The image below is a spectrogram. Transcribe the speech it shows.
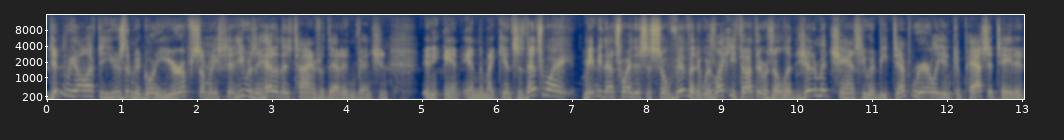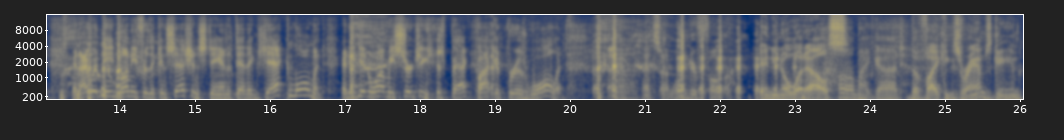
didn't we all have to use them to go to Europe? Somebody said he was ahead of his times with that invention. And, he, and, and my kid says, that's why, maybe that's why this is so vivid. It was like he thought there was a legitimate chance he would be temporarily incapacitated and I would need money for the concession stand at that exact moment. And he didn't want me searching his back pocket for his wallet. Oh, that's wonderful. And you know what else? Oh, my God. The Vikings Rams game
